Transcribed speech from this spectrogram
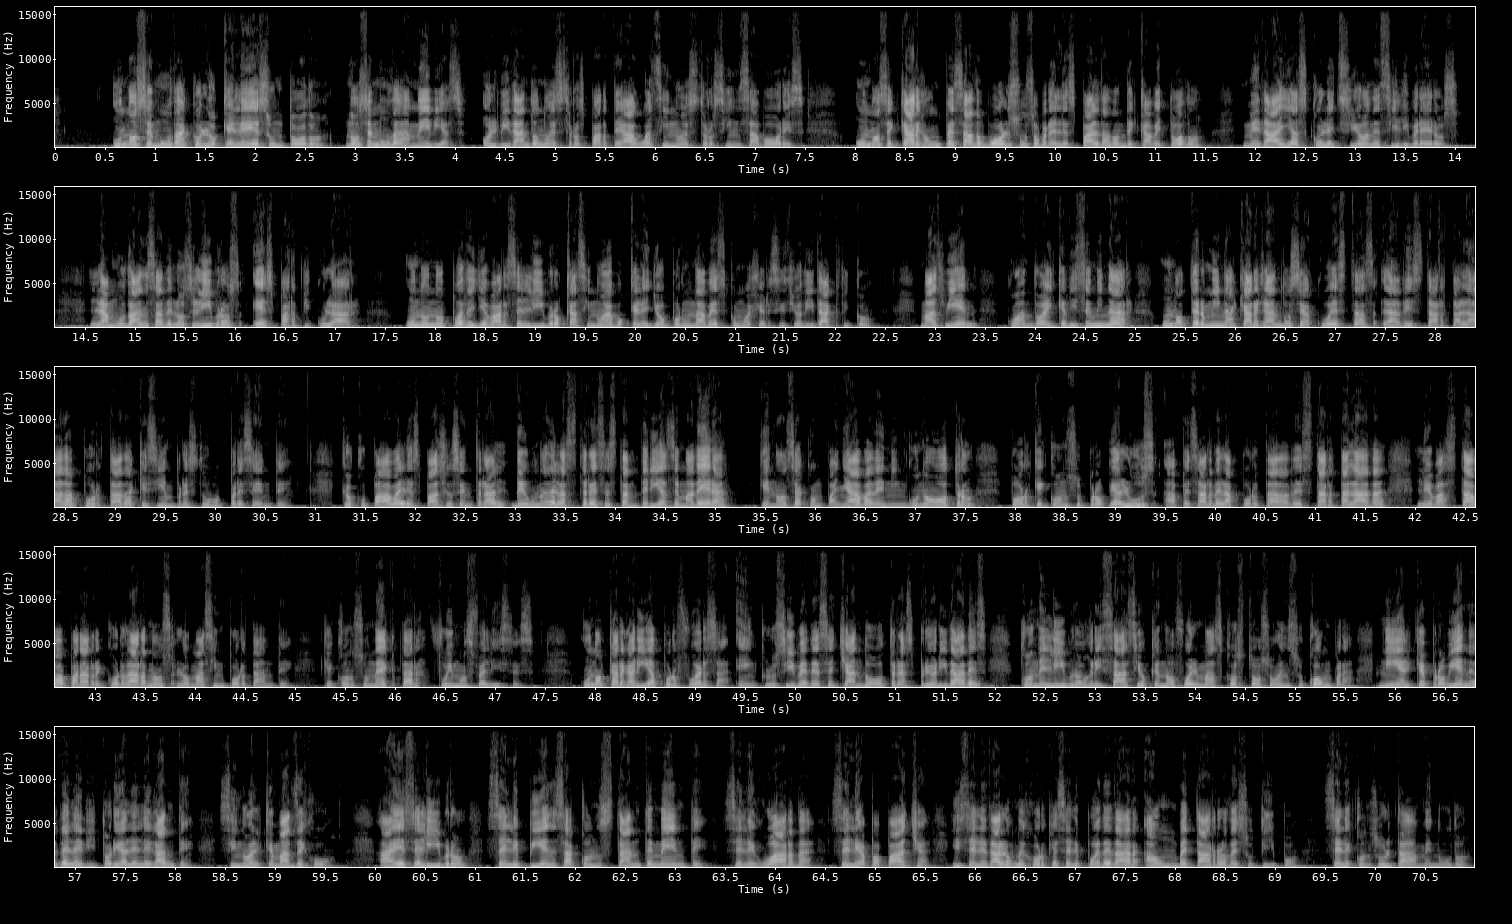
Uno se muda con lo que lee es un todo, no se muda a medias, olvidando nuestros parteaguas y nuestros sinsabores. Uno se carga un pesado bolso sobre la espalda donde cabe todo, medallas, colecciones y libreros. La mudanza de los libros es particular. Uno no puede llevarse el libro casi nuevo que leyó por una vez como ejercicio didáctico. Más bien, cuando hay que diseminar, uno termina cargándose a cuestas la destartalada portada que siempre estuvo presente, que ocupaba el espacio central de una de las tres estanterías de madera, que no se acompañaba de ninguno otro, porque con su propia luz, a pesar de la portada destartalada, le bastaba para recordarnos lo más importante, que con su néctar fuimos felices uno cargaría por fuerza e inclusive desechando otras prioridades con el libro grisáceo que no fue el más costoso en su compra, ni el que proviene de la editorial elegante, sino el que más dejó. A ese libro se le piensa constantemente, se le guarda, se le apapacha y se le da lo mejor que se le puede dar a un betarro de su tipo, se le consulta a menudo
